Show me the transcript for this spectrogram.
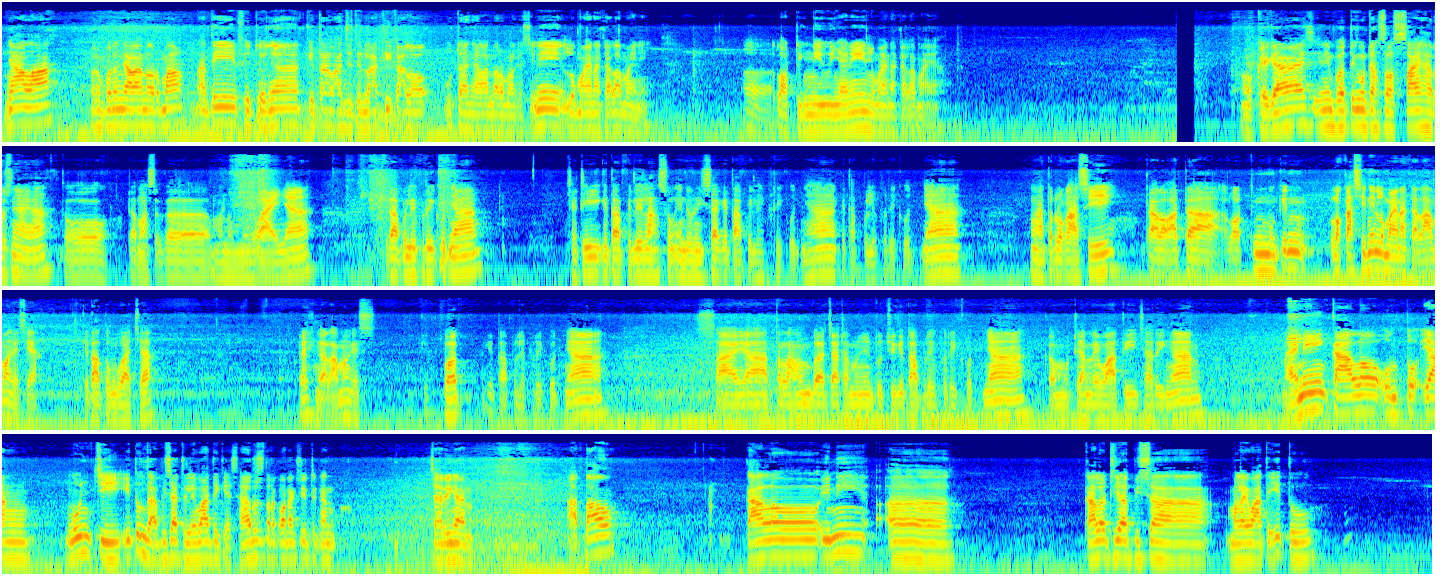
nyala benar-benar nyala normal. Nanti videonya kita lanjutin lagi kalau udah nyala normal guys. Ini lumayan agak lama ini. Uh, loading MIUI-nya ini lumayan agak lama ya. Oke guys, ini booting udah selesai harusnya ya. Tuh, udah masuk ke menu MIUI-nya. Kita pilih berikutnya. Jadi kita pilih langsung Indonesia kita pilih berikutnya kita pilih berikutnya. Mengatur lokasi. Kalau ada loading mungkin lokasi ini lumayan agak lama guys ya. Kita tunggu aja. Eh nggak lama guys. Bot kita pilih berikutnya saya telah membaca dan menyetujui kita pilih berikutnya kemudian lewati jaringan. Nah ini kalau untuk yang ngunci itu nggak bisa dilewati guys. Harus terkoneksi dengan jaringan. Atau kalau ini uh, kalau dia bisa melewati itu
